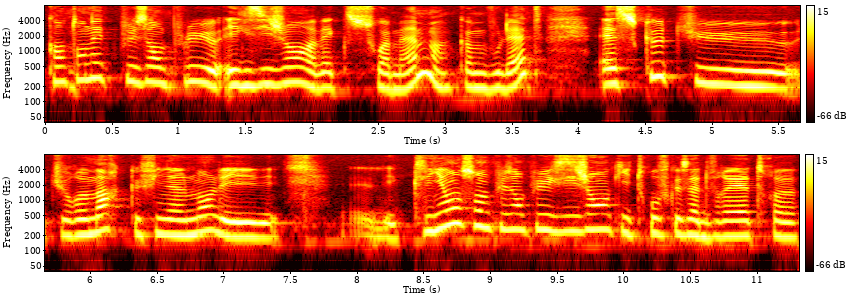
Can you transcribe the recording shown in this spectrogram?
quand on est de plus en plus exigeant avec soi-même, comme vous l'êtes, est-ce que tu, tu remarques que finalement les, les clients sont de plus en plus exigeants, qui trouvent que ça devrait être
